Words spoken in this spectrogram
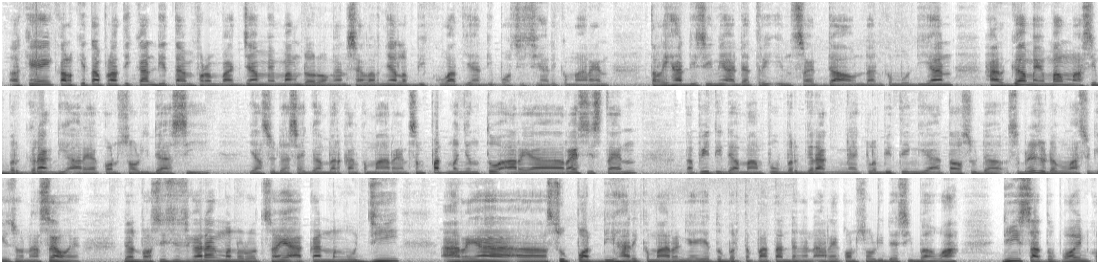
Oke, kalau kita perhatikan di time frame 4 jam memang dorongan sellernya lebih kuat ya di posisi hari kemarin terlihat di sini ada three inside down dan kemudian harga memang masih bergerak di area konsolidasi yang sudah saya gambarkan kemarin. Sempat menyentuh area resisten tapi tidak mampu bergerak naik lebih tinggi atau sudah sebenarnya sudah memasuki zona sell ya. Dan posisi sekarang menurut saya akan menguji area uh, support di hari kemarin ya yaitu bertepatan dengan area konsolidasi bawah di 1.08551.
